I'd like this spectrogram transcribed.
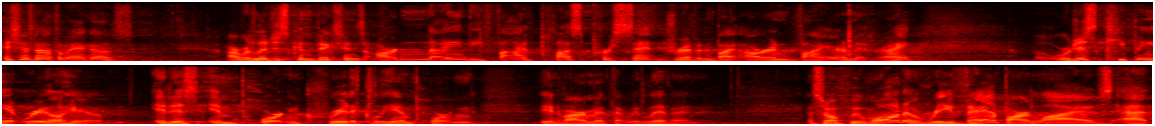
It's just not the way it goes. Our religious convictions are 95 plus percent driven by our environment, right? We're just keeping it real here. It is important, critically important the environment that we live in. And so, if we want to revamp our lives at,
